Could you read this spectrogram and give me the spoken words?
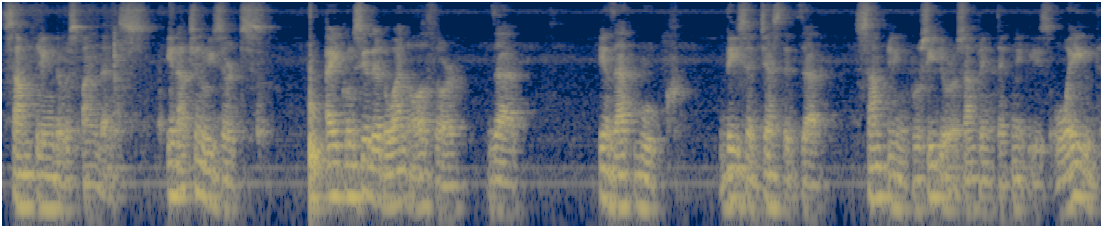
sampling the respondents. In action research, I considered one author that in that book, they suggested that sampling procedure or sampling technique is waived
